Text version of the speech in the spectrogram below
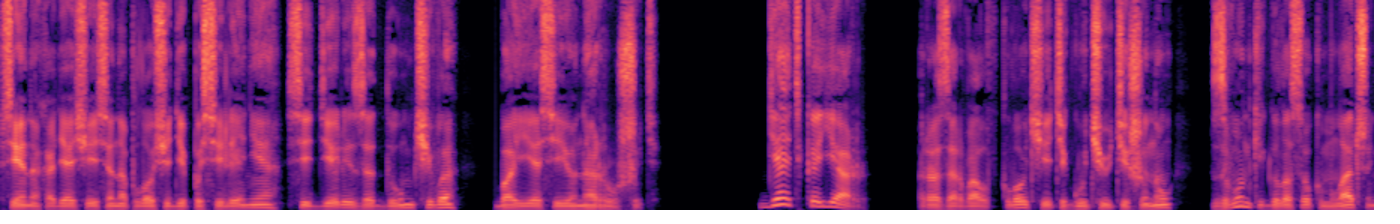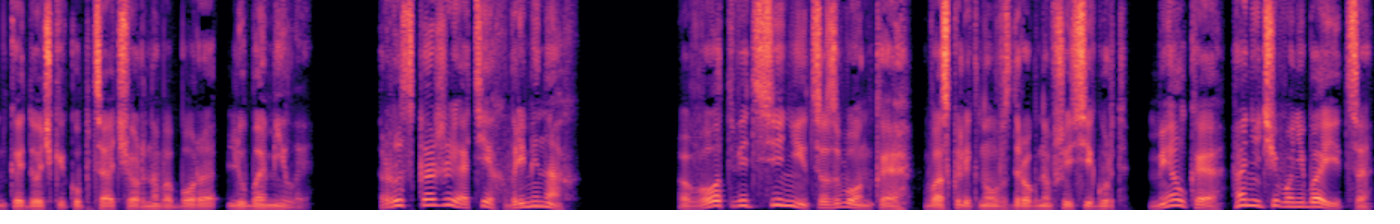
Все находящиеся на площади поселения сидели задумчиво, боясь ее нарушить. «Дядька Яр!» — разорвал в клочья тягучую тишину звонкий голосок младшенькой дочки купца Черного Бора Любомилы. «Расскажи о тех временах». «Вот ведь синица звонкая!» — воскликнул вздрогнувший Сигурд. «Мелкая, а ничего не боится.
